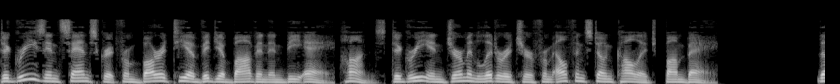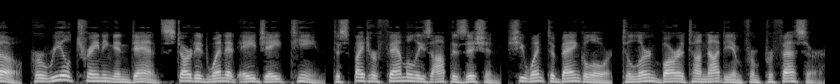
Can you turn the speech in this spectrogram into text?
Degrees in Sanskrit from Bharatiya Vidya Bhavan and B.A. Hans degree in German literature from Elphinstone College, Bombay. Though, her real training in dance started when at age 18, despite her family's opposition, she went to Bangalore, to learn Bharatanatyam from Professor.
